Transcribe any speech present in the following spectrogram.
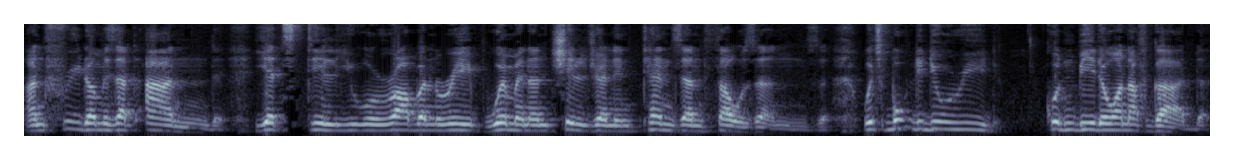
and freedom is at hand, yet still you rob and rape women and children in tens and thousands. Which book did you read? Couldn't be the one of God.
